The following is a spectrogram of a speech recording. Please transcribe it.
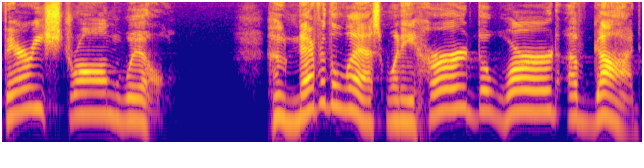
very strong will who nevertheless, when he heard the word of God,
